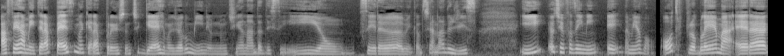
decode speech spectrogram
a ferramenta era péssima, que era prancha antiguérrima de alumínio, não tinha nada desse íon, cerâmica, não tinha nada disso. E eu tinha que fazer em mim e na minha avó. Outro problema era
